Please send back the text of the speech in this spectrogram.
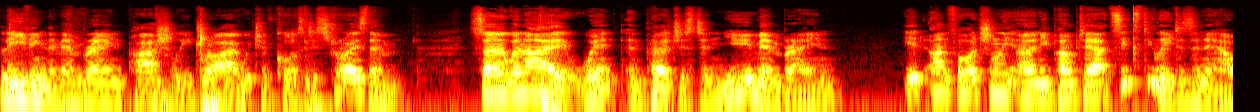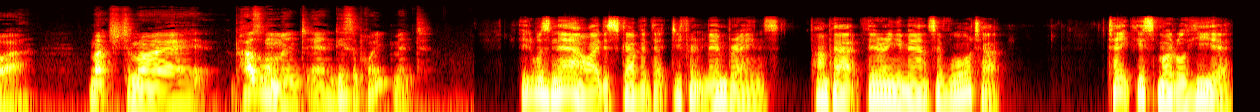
leaving the membrane partially dry, which of course destroys them. So when I went and purchased a new membrane, it unfortunately only pumped out 60 litres an hour much to my puzzlement and disappointment. It was now I discovered that different membranes pump out varying amounts of water. Take this model here,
